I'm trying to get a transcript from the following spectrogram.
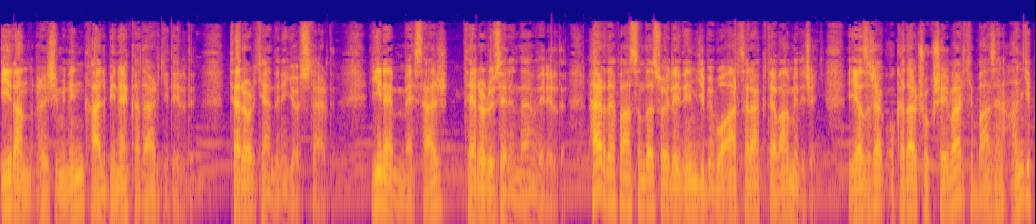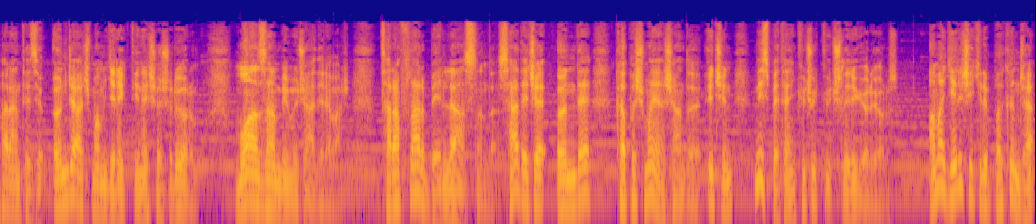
İran rejiminin kalbine kadar gidildi. Terör kendini gösterdi. Yine mesaj terör üzerinden verildi. Her defasında söylediğim gibi bu artarak devam edecek. Yazacak o kadar çok şey var ki bazen hangi parantezi önce açmam gerektiğine şaşırıyorum. Muazzam bir mücadele var. Taraflar belli aslında. Sadece önde kapışma yaşandığı için nispeten küçük güçleri görüyoruz. Ama geri çekilip bakınca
